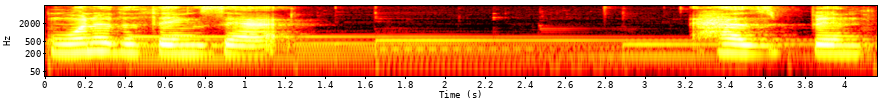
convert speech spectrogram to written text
One of the things that has been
